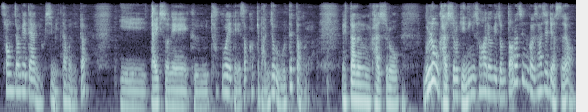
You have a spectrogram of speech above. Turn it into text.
성적에 대한 욕심이 있다 보니까 이 다익손의 그 투구에 대해서 그렇게 만족을 못했던 거예요. 일단은 갈수록 물론 갈수록 이닝 소화력이 좀 떨어지는 건 사실이었어요.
